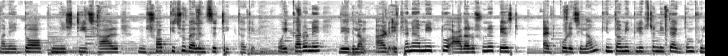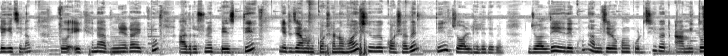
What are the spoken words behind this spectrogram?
মানে টক, মিষ্টি, ঝাল সব কিছু ব্যালেন্সে ঠিক থাকে। ওই কারণে দিয়ে দিলাম। আর এখানে আমি একটু আদা রসুনের পেস্ট অ্যাড করেছিলাম, কিন্তু আমি ক্লিপসটা নিতে একদম ভুলে গেছিলাম। তো এখানে আপনারা একটু আদা রসুনের পেস্ট দিয়ে এটা যেমন কষানো হয়, সেভাবে কষাবেন, দিয়ে জল ঢেলে দেবেন। জল দিয়ে দেখুন আমি যেরকম করছি, বাট আমি তো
